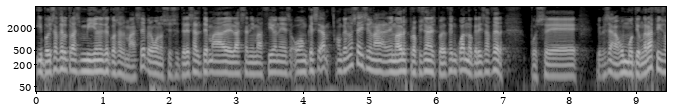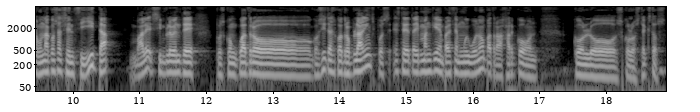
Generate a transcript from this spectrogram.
y podéis hacer otras millones de cosas más, ¿eh? Pero bueno, si os interesa el tema de las animaciones, o aunque sea, aunque no seáis animadores profesionales, pero de vez en cuando queréis hacer, pues, eh, yo que sé, algún motion graphics o alguna cosa sencillita, ¿vale? Simplemente, pues con cuatro cositas, cuatro plugins, pues este de TypeMonkey me parece muy bueno para trabajar con, con los, con los textos.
